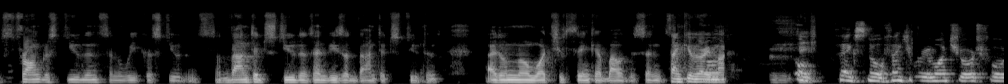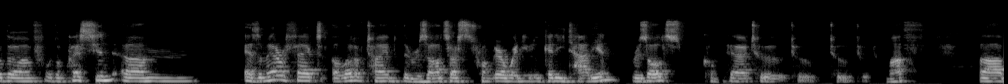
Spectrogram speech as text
stronger students and weaker students, advantage students and disadvantaged students. I don't know what you think about this. And thank you very much. Oh, thanks. No, thank you very much, George, for the for the question. Um, as a matter of fact, a lot of times the results are stronger when you look at Italian results compared to to to, to, to math. Uh,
